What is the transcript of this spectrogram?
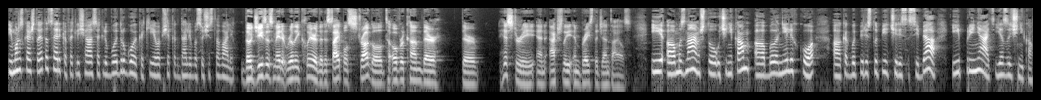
И можно сказать, что эта церковь отличалась от любой другой, какие вообще когда-либо существовали. Though Jesus made it really clear, the disciples struggled to overcome their, their history and actually embrace the Gentiles. И а, мы знаем, что ученикам а, было нелегко а, как бы переступить через себя и принять язычников.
